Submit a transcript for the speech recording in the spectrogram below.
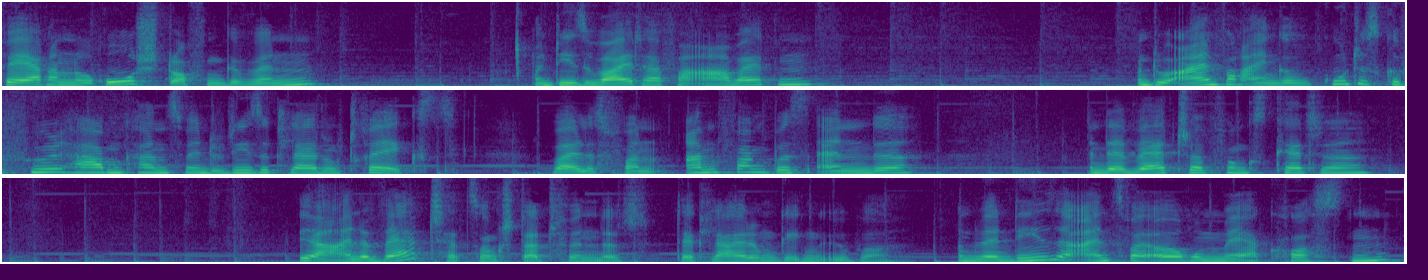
fairen Rohstoffen gewinnen und diese weiterverarbeiten und du einfach ein gutes Gefühl haben kannst, wenn du diese Kleidung trägst, weil es von Anfang bis Ende in der Wertschöpfungskette ja, eine Wertschätzung stattfindet der Kleidung gegenüber. Und wenn diese ein, zwei Euro mehr kosten,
